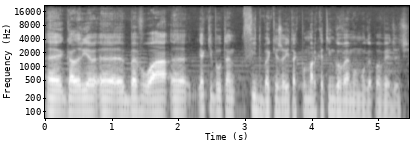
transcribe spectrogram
e, galerię e, BWA? Jaki był ten feedback, jeżeli tak po marketingowemu mogę powiedzieć?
